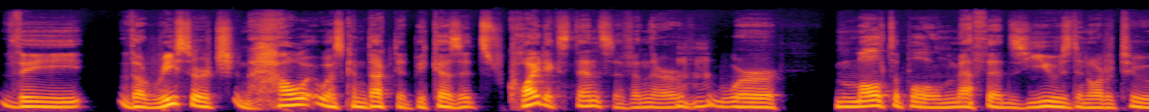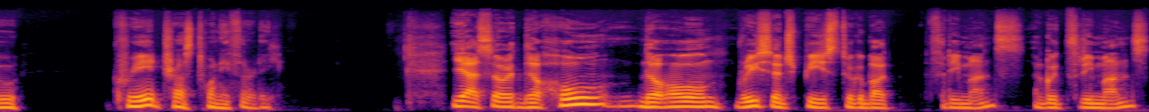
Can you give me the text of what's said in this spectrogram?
the the research and how it was conducted because it's quite extensive and there mm-hmm. were multiple methods used in order to create Trust 2030? Yeah, so the whole the whole research piece took about three months, a good three months.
